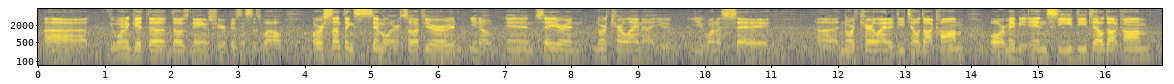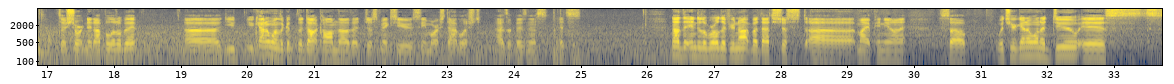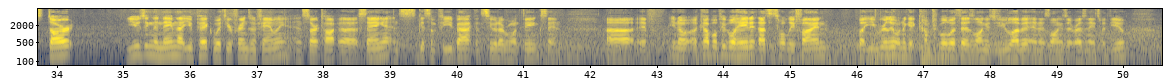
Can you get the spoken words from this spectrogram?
Uh, you want to get the, those names for your business as well, or something similar. So if you're, you know, in say you're in North Carolina, you you want to say uh, NorthCarolinaDetail.com or maybe NCDetail.com to shorten it up a little bit. Uh, you you kind of want the, the .com though that just makes you seem more established as a business. It's not the end of the world if you're not, but that's just uh, my opinion on it. So what you're gonna want to do is start using the name that you pick with your friends and family and start talk, uh, saying it and get some feedback and see what everyone thinks. And uh, if you know a couple people hate it, that's totally fine. But you really want to get comfortable with it as long as you love it and as long as it resonates with you.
